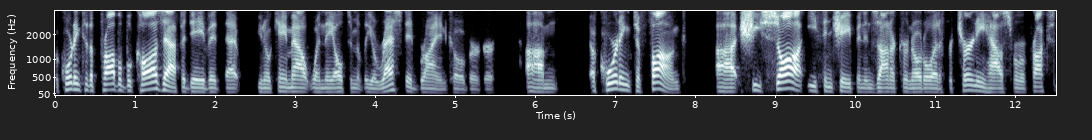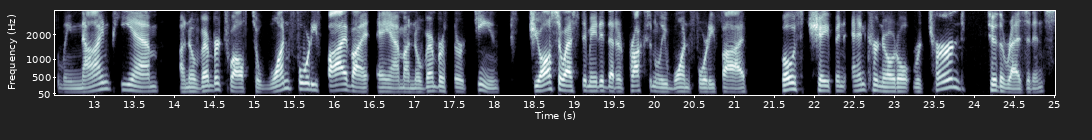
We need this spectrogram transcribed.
According to the probable cause affidavit that you know came out when they ultimately arrested Bryan Kohberger, um, according to Funk, uh, she saw Ethan Chapin and Xana Kernodle at a fraternity house from approximately 9 p.m. on November 12th to 1:45 i- a.m. on November 13th. She also estimated that at approximately 1:45, both Chapin and Kernodle returned to the residence.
